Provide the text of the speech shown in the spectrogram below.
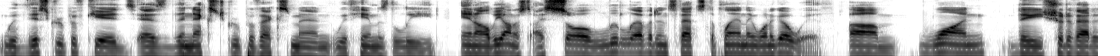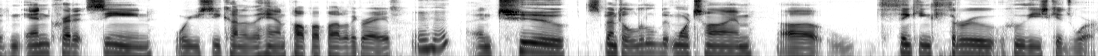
with this group of kids as the next group of X Men with him as the lead, and I'll be honest, I saw little evidence that's the plan they want to go with. Um, one, they should have added an end credit scene where you see kind of the hand pop up out of the grave, Mm-hmm. and two, spent a little bit more time uh, thinking through who these kids were.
